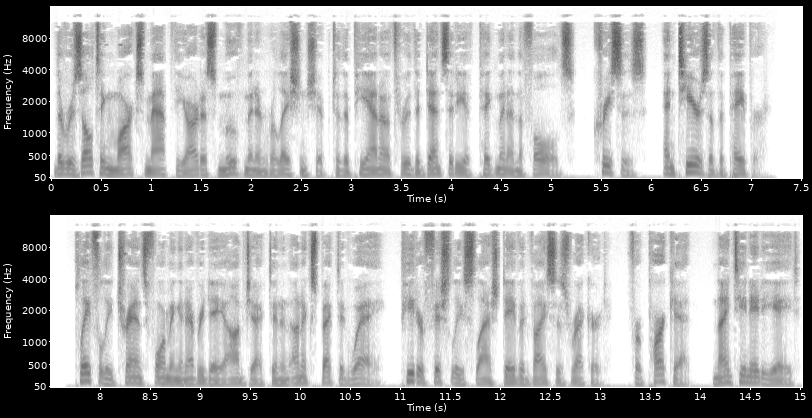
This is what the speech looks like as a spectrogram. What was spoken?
The resulting marks map the artist's movement in relationship to the piano through the density of pigment and the folds, creases, and tears of the paper. Playfully transforming an everyday object in an unexpected way, Peter Fischli slash David Weiss's record, for Parkett, 1988,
